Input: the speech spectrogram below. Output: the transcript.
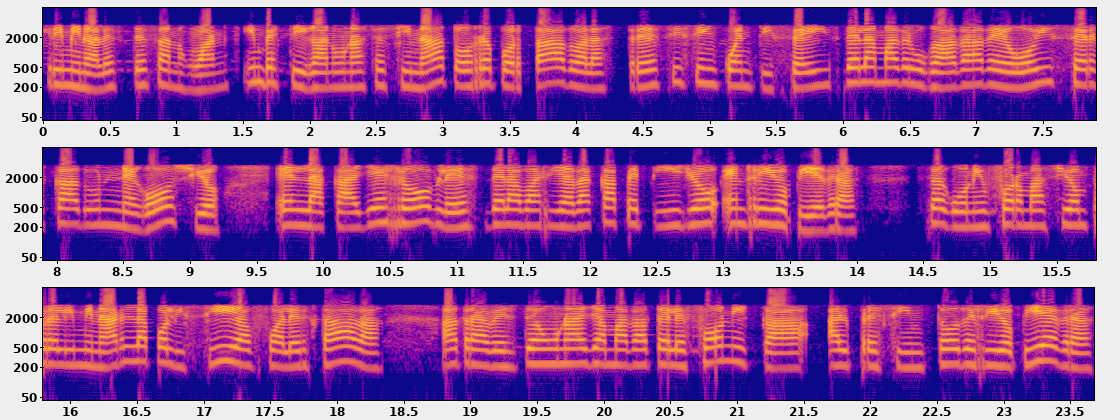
Criminales de San Juan investigan un asesinato reportado a las 3 y 56 de la madrugada de hoy cerca de un negocio en la calle Robles de la barriada Capetillo en Río Piedras. Según información preliminar, la policía fue alertada a través de una llamada telefónica al precinto de Río Piedras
